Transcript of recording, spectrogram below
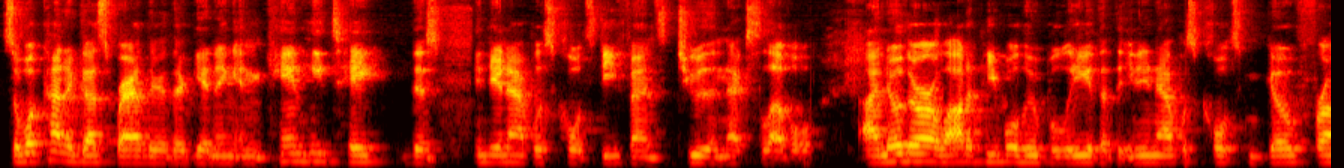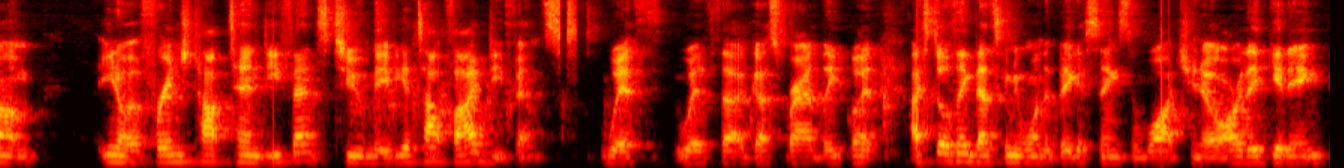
So, what kind of Gus Bradley are they getting, and can he take this Indianapolis Colts defense to the next level? I know there are a lot of people who believe that the Indianapolis Colts can go from you know a fringe top 10 defense to maybe a top 5 defense with with uh, Gus Bradley but I still think that's going to be one of the biggest things to watch you know are they getting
